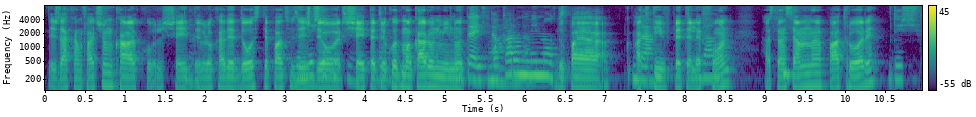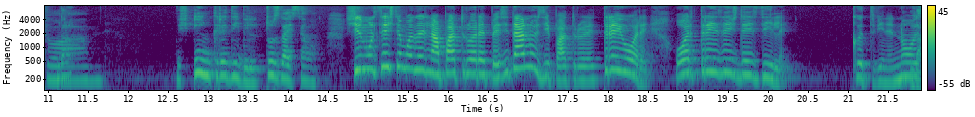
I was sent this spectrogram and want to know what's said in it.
Deci dacă îmi faci un calcul și ai deblocat de 240 de Gândește ori puțin, și ai petrecut măcar un minut Îți dai seama, Măcar da. un minut. după aia Da. activ pe telefon, asta înseamnă 4 ore? Deci, da. Doamne. Deci incredibil. Tu îți dai seama. Și înmulțește Mădălina 4 ore pe zi, dar nu zi 4 ore, 3 ore, ori 30 de zile. Cât vine? 90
